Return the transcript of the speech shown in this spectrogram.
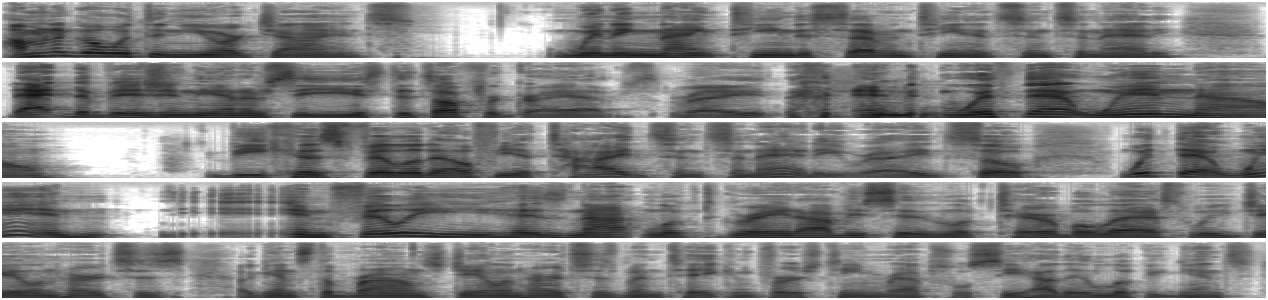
I'm going to go with the New York Giants winning 19 to 17 at Cincinnati. That division, the NFC East, it's up for grabs, right? and with that win now, because Philadelphia tied Cincinnati, right? So with that win, and Philly has not looked great. Obviously, they looked terrible last week. Jalen Hurts is against the Browns. Jalen Hurts has been taking first team reps. We'll see how they look against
